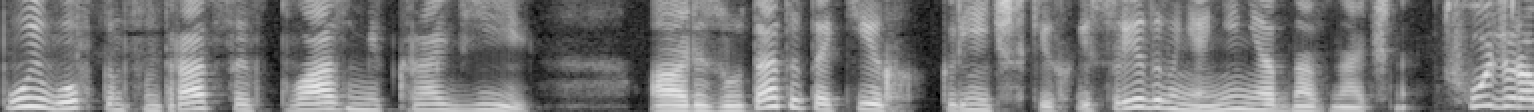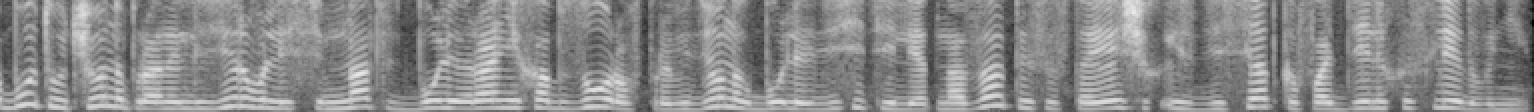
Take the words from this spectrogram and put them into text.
по его концентрации в плазме крови. А результаты таких клинических исследований, они неоднозначны. В ходе работы ученые проанализировали 17 более ранних обзоров, проведенных более 10 лет назад и состоящих из десятков отдельных исследований.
